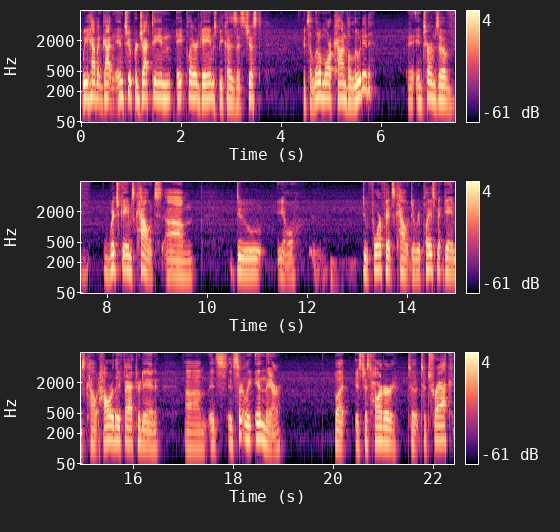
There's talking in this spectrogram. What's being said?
We haven't gotten into projecting eight player games because it's just it's a little more convoluted in terms of which games count. Um, do you know? Do forfeits count? Do replacement games count? How are they factored in? Um, it's it's certainly in there, but it's just harder to to track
